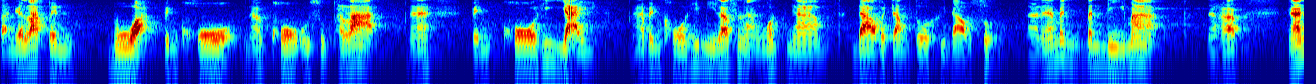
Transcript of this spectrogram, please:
สัญลักษณ์เป็นบัวเป็นโคนะโคอุสุภราชนะเป็นโคที่ใหญ่นะเป็นโคที่มีลักษณะงดงาม ดาวประจำตัวคือดาวศุกร์นะนั้นเป็นเป็นดีมาก นะครับงั้น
